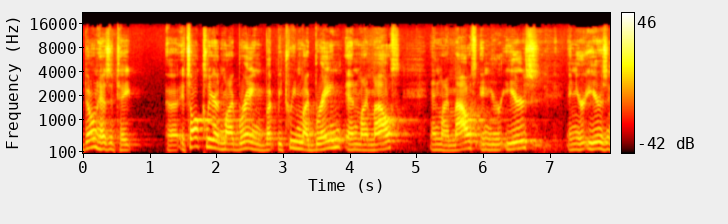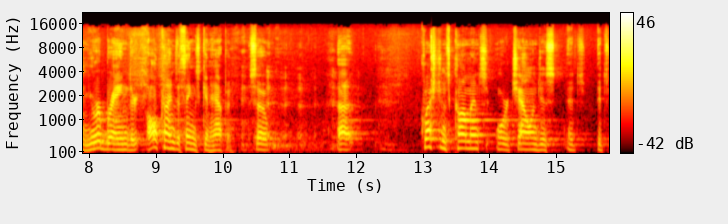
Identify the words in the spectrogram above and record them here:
don't hesitate uh, it's all clear in my brain, but between my brain and my mouth, and my mouth and your ears, and your ears and your brain, there, all kinds of things can happen. So, uh, questions, comments, or challenges, it's, it's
